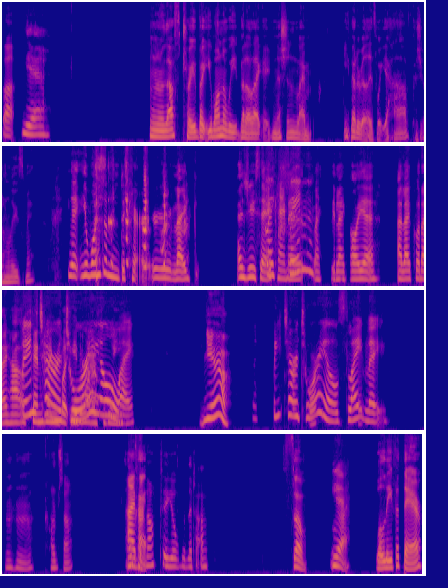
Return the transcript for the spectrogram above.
But Yeah. No, that's true, but you want a wee bit of like ignition. Like, you better realize what you have because you're going to lose me. Yeah, you want them to care, like as you say, Like kind of Finn- like be like, oh yeah, I like what I have, Be kind of thing, but you don't have territorial, like Yeah. be territorial slightly. Mm-hmm. 100%. I Okay. but not too over the top. So, Yeah. we'll leave it there.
